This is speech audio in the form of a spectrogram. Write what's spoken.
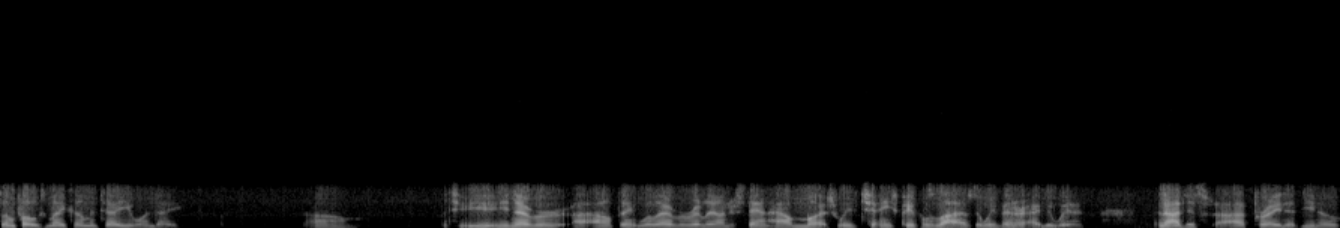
Some folks may come and tell you one day, um, but you, you you never. I I don't think we'll ever really understand how much we've changed people's lives that we've interacted with. And I just I pray that you know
